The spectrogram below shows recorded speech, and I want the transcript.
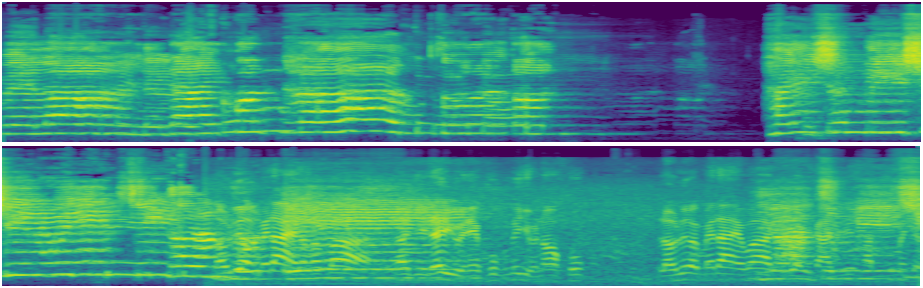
เวลาให้ได้ค้นหาตัวตน ให้ฉันมีชีวิตที่กำหนดเราเลือกไม่ได้นะครับว่าเองเราจะได้อยู่ในคุกหรืออยู่นอกคุก เราเลือกไม่ได้ว่ากระบวนการยุติธรรมมันจะ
